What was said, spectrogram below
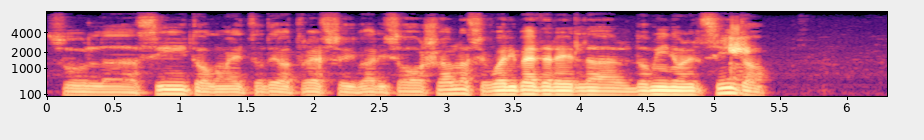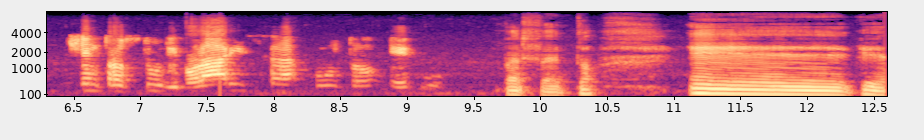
sul sito, come detto te, attraverso i vari social. Se vuoi ripetere il, il dominio del sito? centrostudipolaris.eu Perfetto e che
